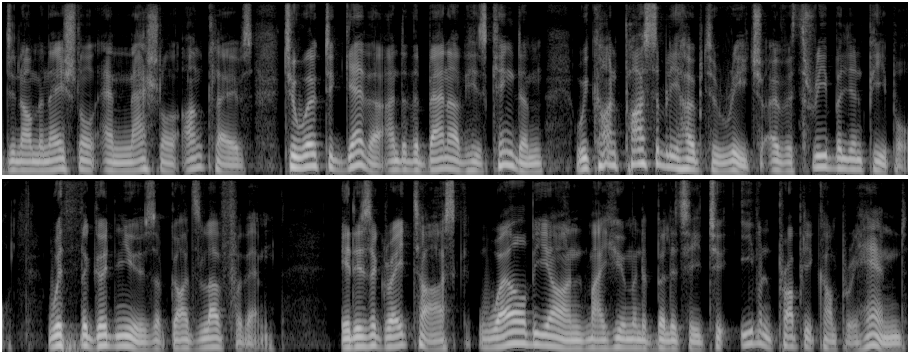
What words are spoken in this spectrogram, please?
denominational, and national enclaves to work together under the banner of His kingdom, we can't possibly hope to reach over 3 billion people with the good news of God's love for them. It is a great task, well beyond my human ability to even properly comprehend.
